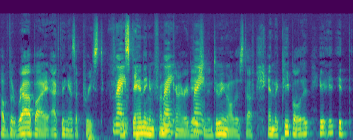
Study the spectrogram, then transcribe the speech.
of the rabbi acting as a priest Right. and standing in front of the congregation right. and doing all this stuff. And the people, it, it, it,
